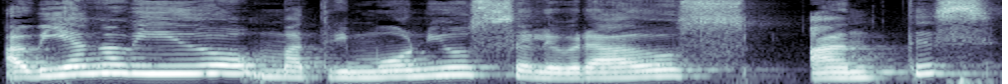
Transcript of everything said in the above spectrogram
Habían habido matrimonios celebrados antes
